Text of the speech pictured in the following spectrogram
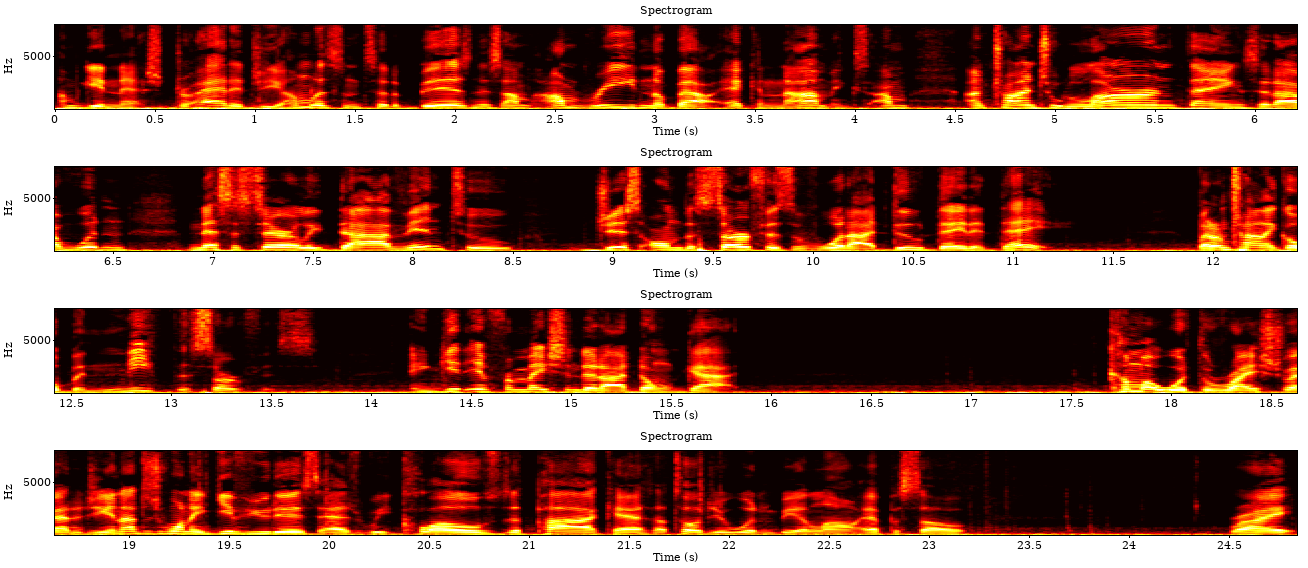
I'm getting that strategy. I'm listening to the business. I'm I'm reading about economics. I'm I'm trying to learn things that I wouldn't necessarily dive into just on the surface of what I do day to day. But I'm trying to go beneath the surface and get information that I don't got. Come up with the right strategy. And I just want to give you this as we close the podcast. I told you it wouldn't be a long episode. Right?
